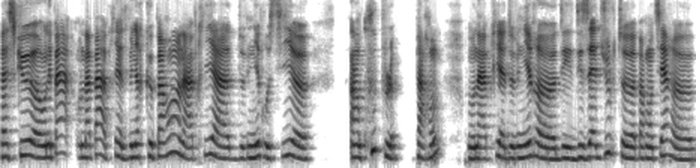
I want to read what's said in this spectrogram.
parce que on n'a pas appris à devenir que parents, on a appris à devenir aussi un couple parent. On a appris à devenir des, des, adultes à part entière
